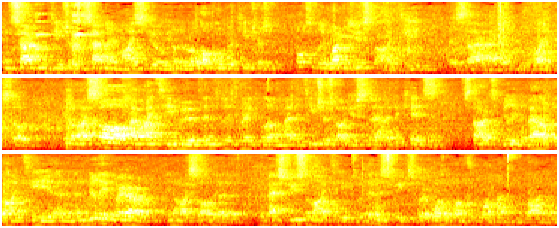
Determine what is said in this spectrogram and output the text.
concern from teachers, certainly in my school, you know, there were a lot of older teachers who possibly weren't used to IT as, uh, as we would like. So, you know, I saw how IT moved into the curriculum, how the teachers got used to it, how the kids started to really develop with IT, and, and really where, you know, I saw the, the best use of IT was within the suites, where it was a one-to-one learning environment,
